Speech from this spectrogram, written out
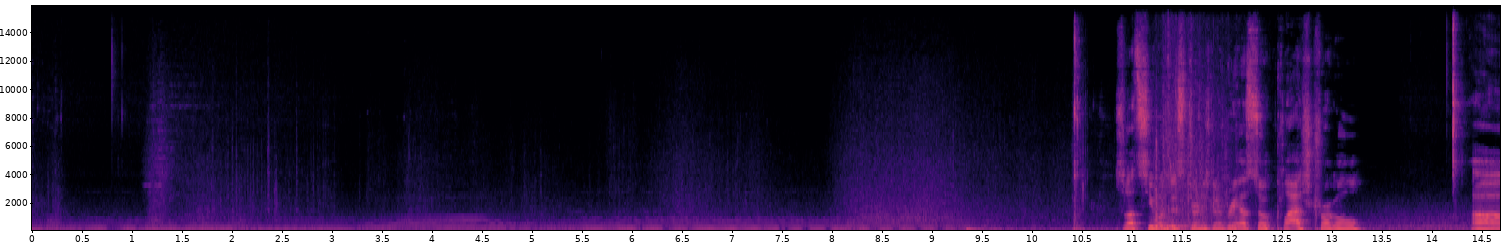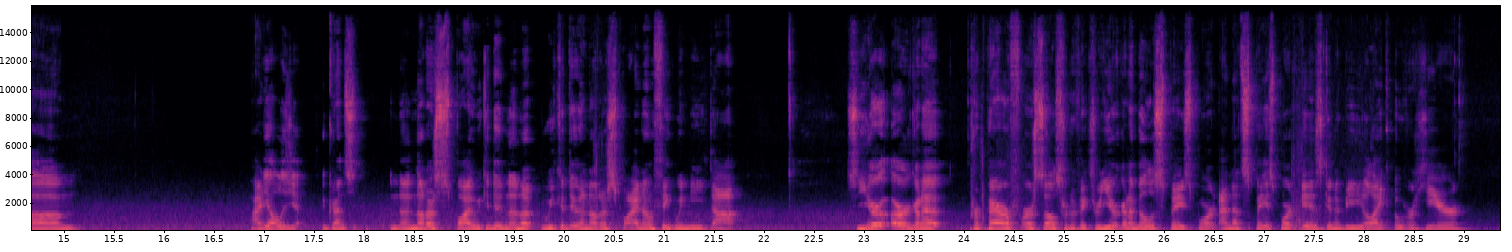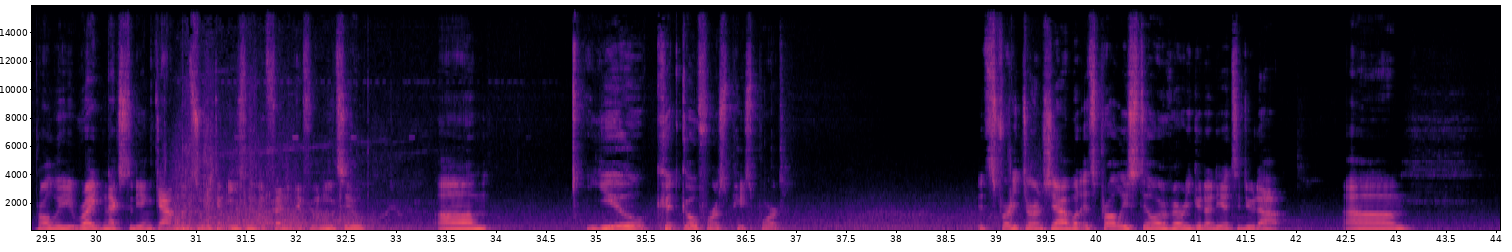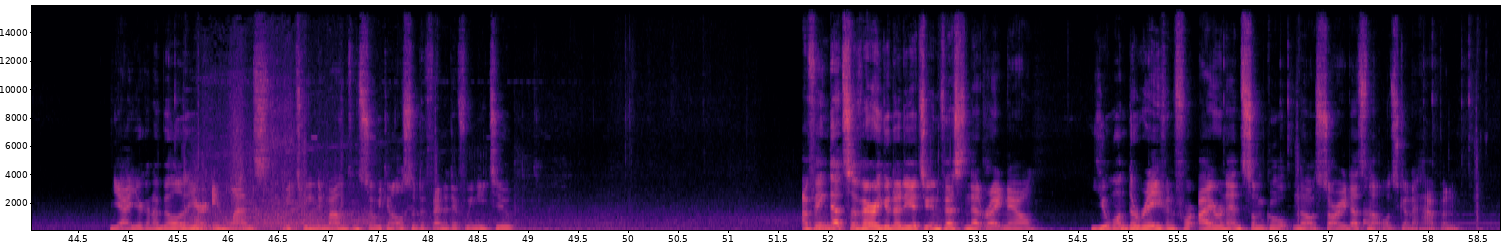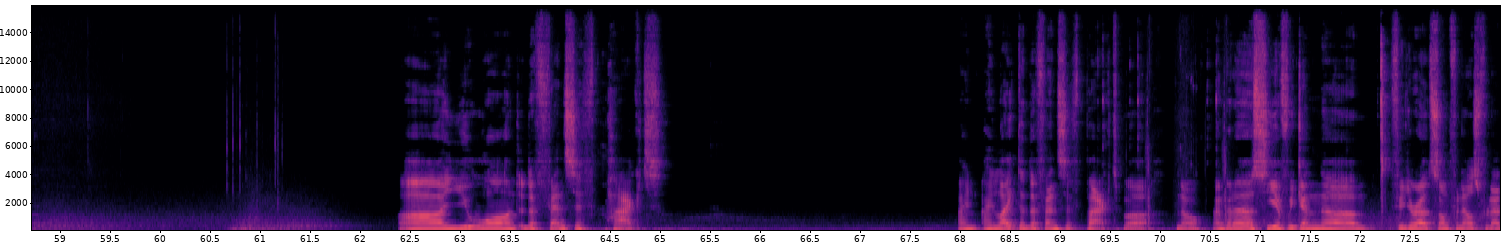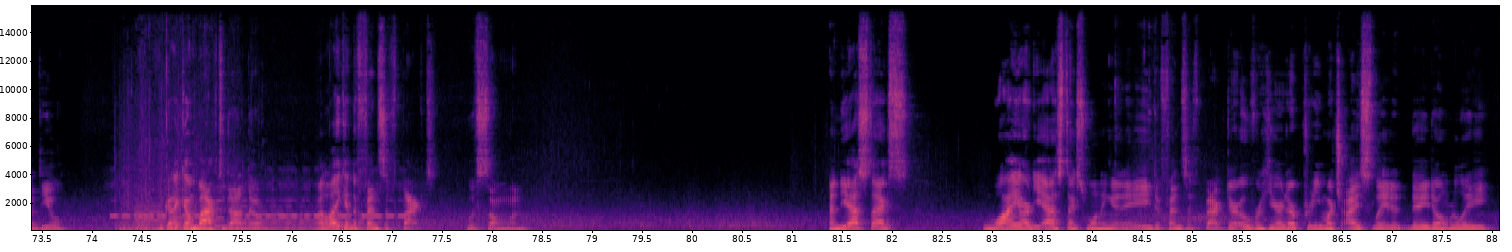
So let's see what this turn is going to bring us. So class struggle, um, ideology against another spy. We could do another. We could do another spy. I don't think we need that. So you are gonna prepare ourselves for the victory. You're gonna build a spaceport, and that spaceport is gonna be like over here, probably right next to the encampment, so we can easily defend it if we need to. Um, you could go for a spaceport. It's 30 turns, yeah, but it's probably still a very good idea to do that. Um, yeah, you're gonna build it here inland between the mountains so we can also defend it if we need to. I think that's a very good idea to invest in that right now. You want the Raven for iron and some gold. No, sorry, that's not what's gonna happen. Uh, you want a defensive pact. I, I like the defensive pact, but no. I'm gonna see if we can um, figure out something else for that deal. I'm gonna come back to that though. I like a defensive pact with someone. And the Aztecs... Why are the Aztecs wanting a defensive pact? They're over here, they're pretty much isolated. They don't really...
